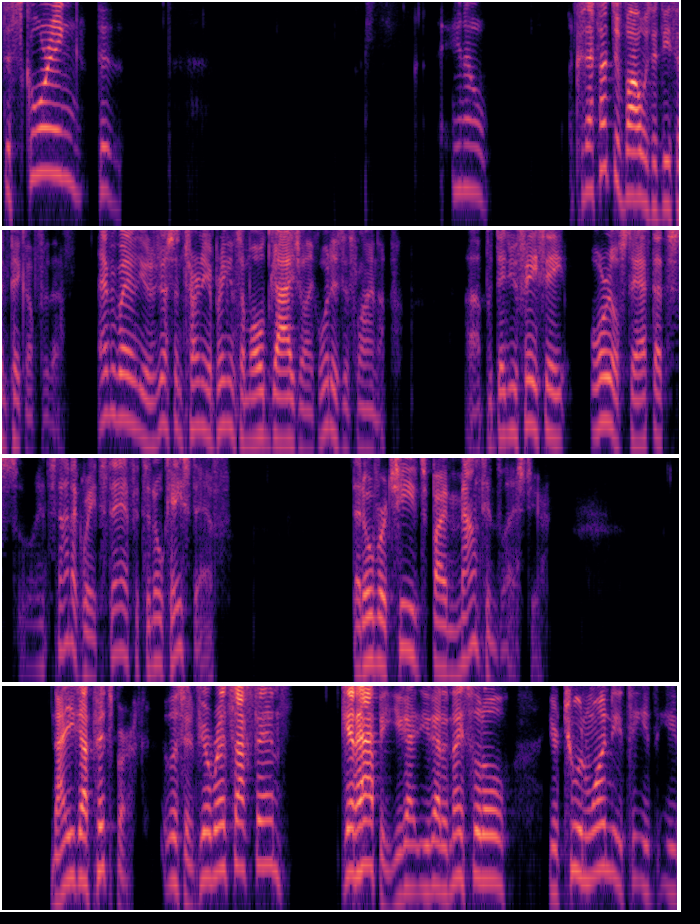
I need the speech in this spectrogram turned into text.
the scoring, the, you know, because I thought Duvall was a decent pickup for them everybody, you know, Justin Turner, you're bringing some old guys. You're like, what is this lineup? Uh, but then you face a Oriole staff that's it's not a great staff. It's an okay staff that overachieved by mountains last year. Now you got Pittsburgh. Listen, if you're a Red Sox fan, get happy. You got you got a nice little. You're two and one. You, t- you,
